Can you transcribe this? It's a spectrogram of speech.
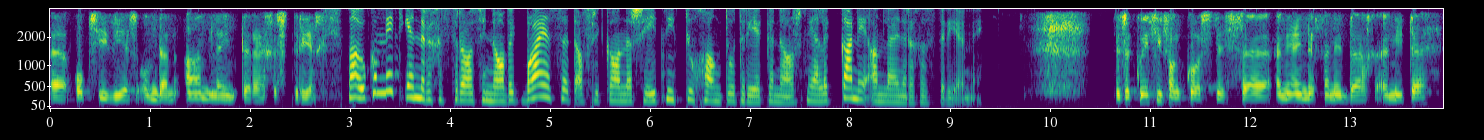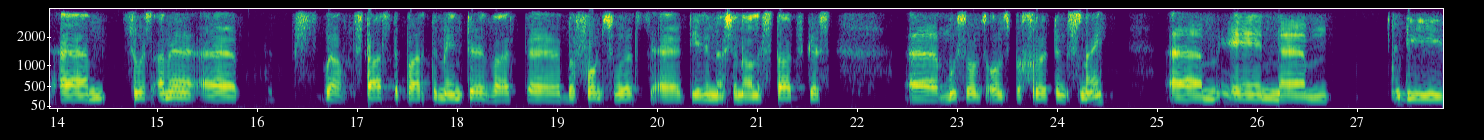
'n uh, opsie wees om dan aanlyn te registreer. Maar hoekom net een registrasie naweek? Baie Suid-Afrikaners het nie toegang tot rekenaars nie. Hulle kan nie aanlyn registreer nie. Dis 'n kwessie van kostes uh, aan die einde van die dag, Anita. Ehm um, soos ander uh wel staatsdepartemente wat uh, befonds word uh, deur die nasionale staatskas uh moes ons ons begroting sny. Ehm um, en ehm um, die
